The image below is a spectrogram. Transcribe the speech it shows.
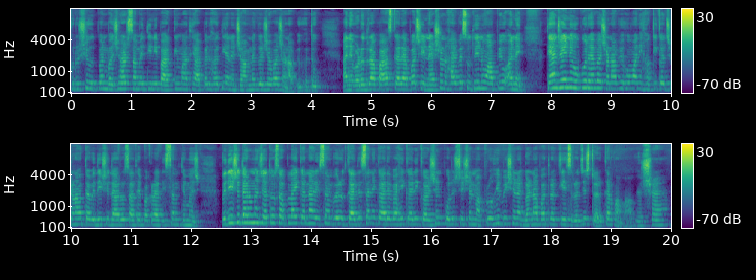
કૃષિ ઉત્પન્ન બજાર સમિતિની પાર્કિંગમાંથી આપેલ હતી અને જામનગર જવા જણાવ્યું હતું. અને વડોદરા પાસ કર્યા પછી નેશનલ હાઈવે સુધીનું આપ્યું અને ત્યાં જઈને ઊભું રહેવા જણાવ્યું હોવાની હકીકત જણાવતા વિદેશી દારૂ સાથે પકડાયેલ ઇસમ તેમજ વિદેશી જથ્થો સપ્લાય કરનાર ઇસમ વિરુદ્ધ કાયદેસરની કાર્યવાહી કરી કરજણ પોલીસ સ્ટેશનમાં પ્રોહિબિશનના ગણનાપાત્ર કેસ રજિસ્ટર કરવામાં આવ્યો છે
